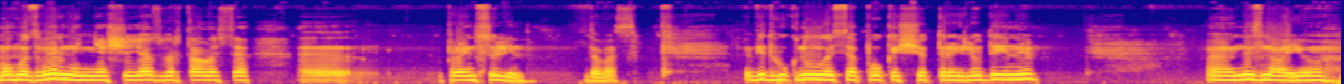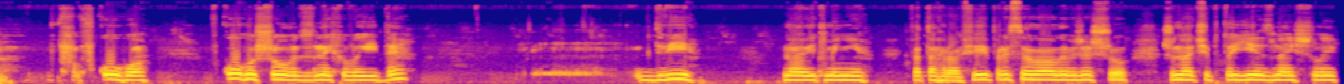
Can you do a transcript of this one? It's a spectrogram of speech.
мого звернення, що я зверталася е, про інсулін до вас. Відгукнулося поки що три людини. Е, Не знаю, в- кого, в кого що з них вийде. Дві навіть мені фотографії присилали вже, що, що начебто є, знайшли.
